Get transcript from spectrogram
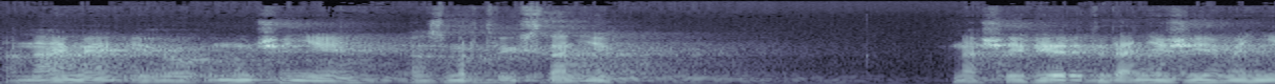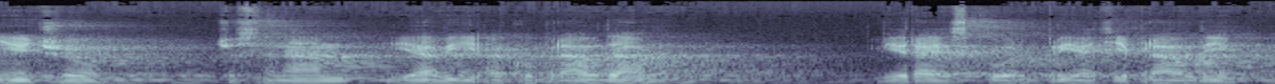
a najmä jeho umúčenie a zmrtvých vstanie. V našej viere teda nežijeme niečo, čo sa nám javí ako pravda. Viera je skôr prijatie pravdy,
